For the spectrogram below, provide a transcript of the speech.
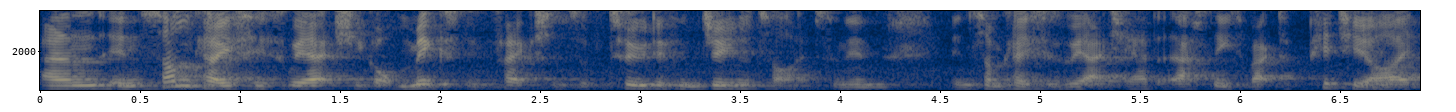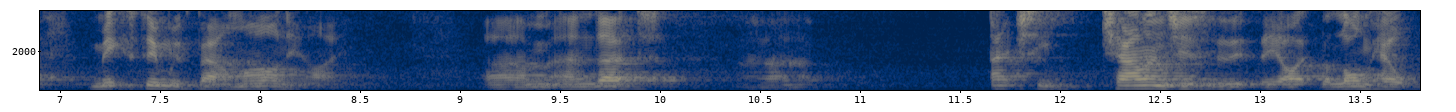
And in some cases, we actually got mixed infections of two different genotypes. And in, in some cases, we actually had Acinetobacter pittii mixed in with Baumannii. Um, and that uh, actually challenges the, the, the long-held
